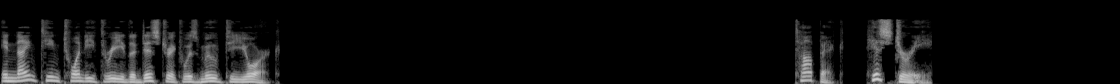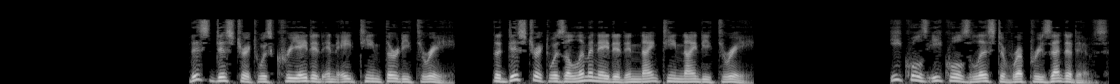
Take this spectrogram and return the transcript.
In 1923 the district was moved to York. History This district was created in 1833. The district was eliminated in 1993. List of representatives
